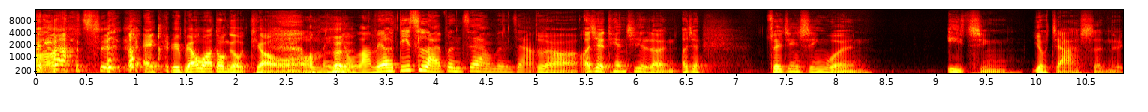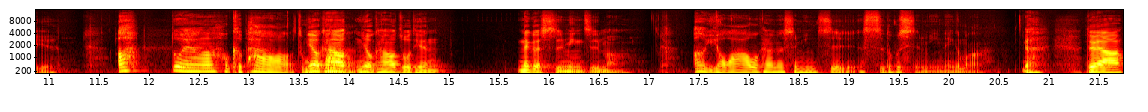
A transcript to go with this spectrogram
这样子。哎、欸，你不要挖洞给我跳哦。哦，没有啦，没有，第一次来不能这样，不能这样。对啊，而且天气冷，而且最近新闻疫情又加深了耶。啊，对啊，好可怕哦。你有看到？你有看到昨天？那个实名制吗？哦，有啊，我看到那实名制死都不实名那个吗？对啊，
